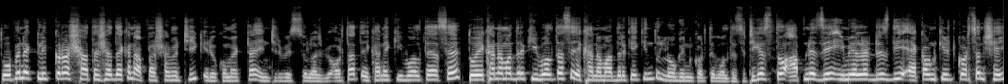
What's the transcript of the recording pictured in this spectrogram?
তো ওপেনে ক্লিক করার সাথে সাথে দেখেন আপনার সামনে ঠিক এরকম একটা ইন্টারভিউ চলে আসবে। অর্থাৎ এখানে কি বলতে আছে? তো এখানে আমাদের কি বলতে আছে? এখানে আমাদেরকে কিন্তু লগ করতে বলতেছে ঠিক আছে? তো আপনি যে ইমেল অ্যাড্রেস দিয়ে অ্যাকাউন্ট ক্রিয়েট করছেন, সেই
